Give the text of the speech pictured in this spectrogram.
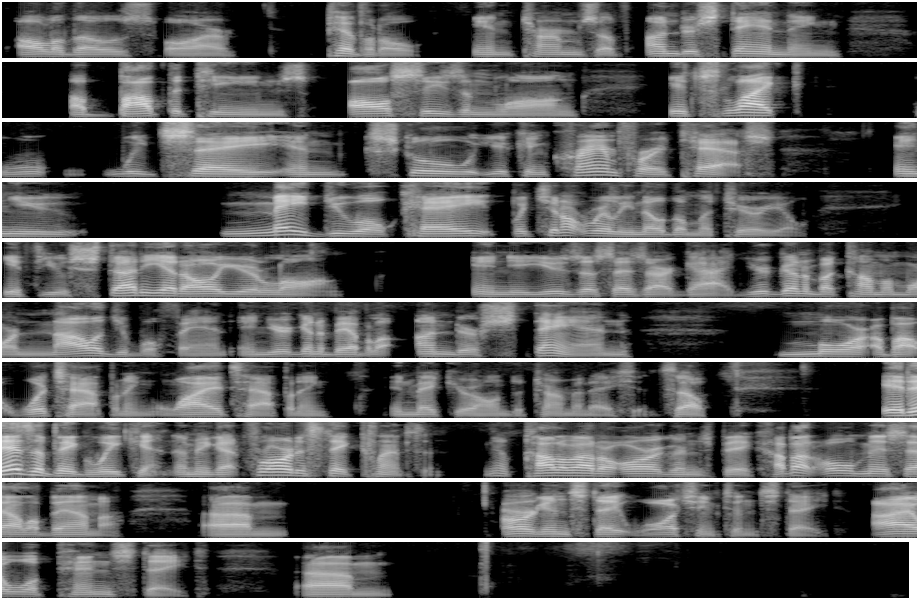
All of those are pivotal in terms of understanding about the teams all season long. It's like we'd say in school, you can cram for a test and you may do okay, but you don't really know the material. If you study it all year long and you use us as our guide, you're going to become a more knowledgeable fan and you're going to be able to understand more about what's happening, why it's happening, and make your own determination. So it is a big weekend. I mean, you got Florida State, Clemson, you know, Colorado, Oregon's big. How about Ole Miss, Alabama? Um, Oregon State, Washington State, Iowa, Penn State, um,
